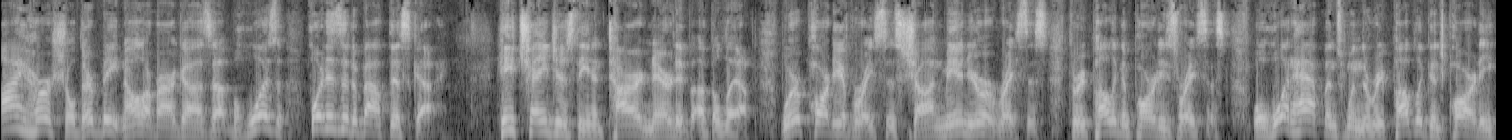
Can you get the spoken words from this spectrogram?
Why Herschel? They're beating all of our guys up, but what is it, what is it about this guy? He changes the entire narrative of the left. We're a party of racists, Sean. Me and you're a racist. The Republican Party's racist. Well, what happens when the Republican Party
